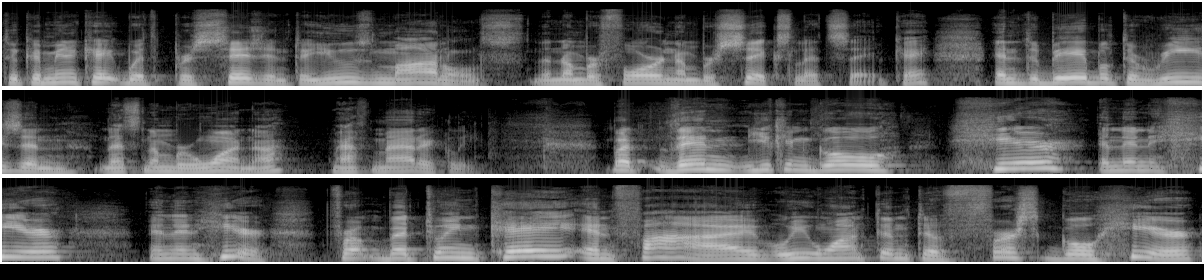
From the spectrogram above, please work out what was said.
to communicate with precision, to use models, the number four and number six, let's say, okay? And to be able to reason, that's number one, huh? mathematically. But then you can go here and then here and then here. From between K and 5, we want them to first go here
